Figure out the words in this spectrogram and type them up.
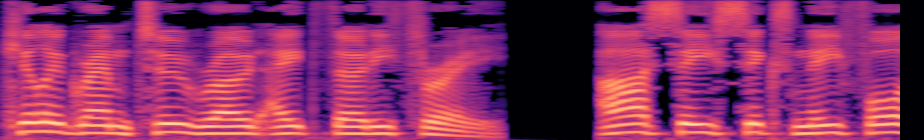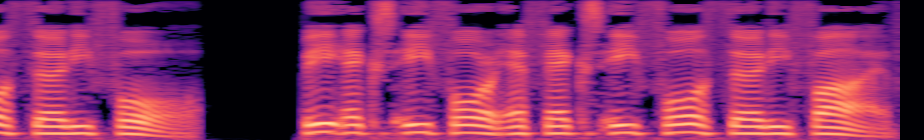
kilogram 2 road 833 RC6 Ni 434 BXE4 FXE435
